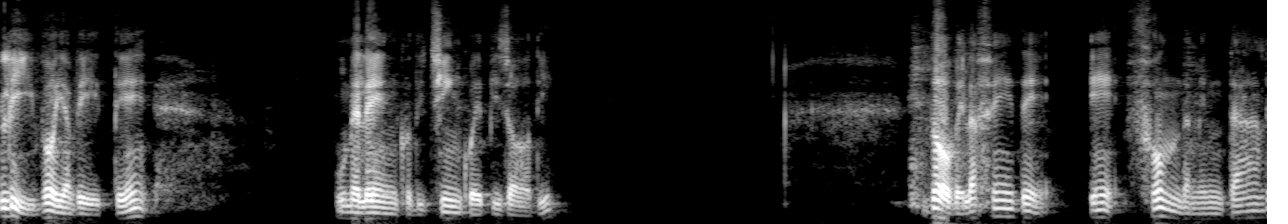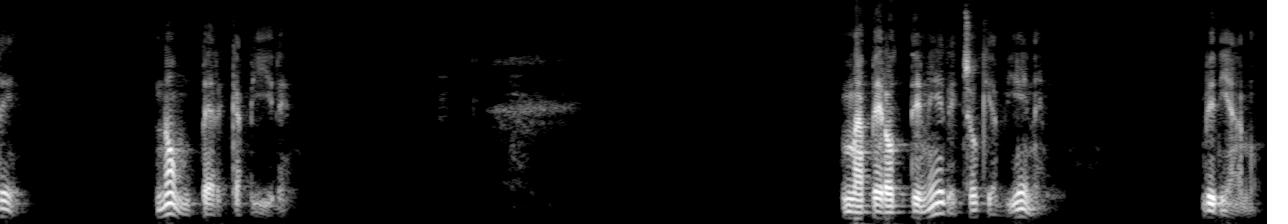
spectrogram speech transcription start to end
Lì voi avete un elenco di cinque episodi dove la fede è fondamentale non per capire, ma per ottenere ciò che avviene. Vediamo.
